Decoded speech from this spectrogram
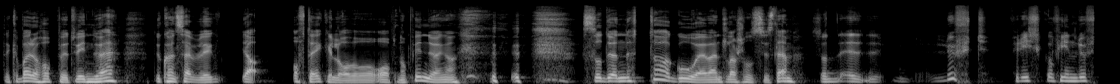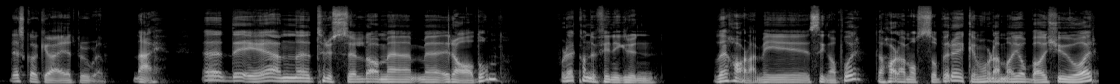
Det er ikke bare å hoppe ut vinduet. Du kan selvfølgelig Ja, ofte er det ikke lov å åpne opp vinduet engang. Så du er nødt til å ha gode ventilasjonssystem. Så eh, luft, frisk og fin luft, det skal ikke være et problem. Nei. Eh, Det er en eh, trussel da med, med radon, for det kan du finne i grunnen. Og det har de i Singapore. Det har de også på Røyken, hvor de har jobba 20 år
